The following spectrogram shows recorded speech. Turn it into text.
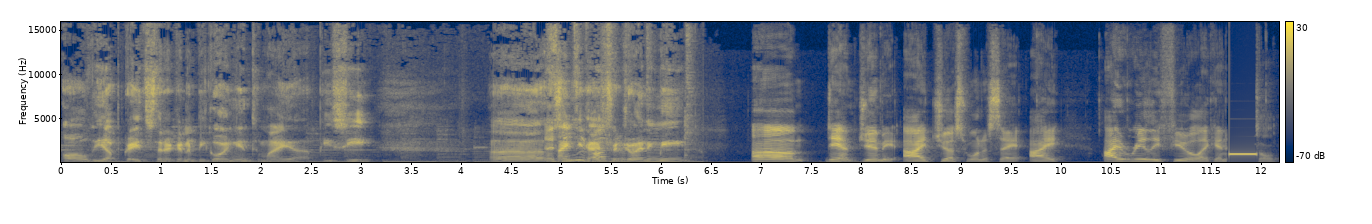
all the upgrades that are going to be going into my uh, PC. Uh, thank you guys for joining me. Um, damn, Jimmy, I just want to say I I really feel like an asshole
